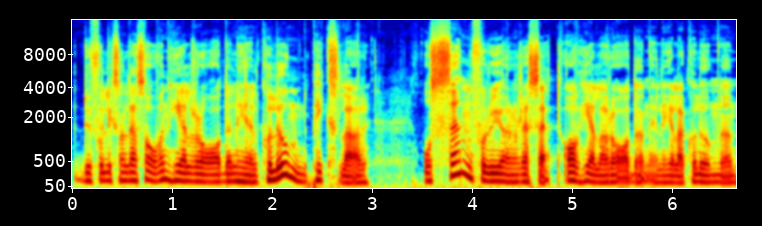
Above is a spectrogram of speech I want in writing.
du får liksom läsa av en hel rad eller en hel kolumn pixlar och sen får du göra en reset av hela raden eller hela kolumnen.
